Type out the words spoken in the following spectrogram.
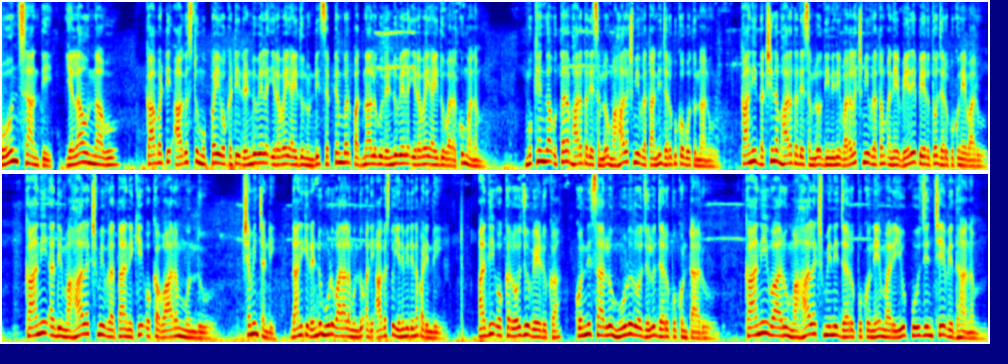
ఓన్ శాంతి. ఎలా ఉన్నావు? కాబట్టి ఆగస్టు ముప్పై ఒకటి రెండు వేల ఇరవై ఐదు నుండి సెప్టెంబర్ పద్నాలుగు రెండు వేల ఇరవై ఐదు వరకు మనం ముఖ్యంగా ఉత్తర భారతదేశంలో మహాలక్ష్మి వ్రతాన్ని జరుపుకోబోతున్నాను. కానీ దక్షిణ భారతదేశంలో దీనిని వరలక్ష్మి వ్రతం అనే వేరే పేరుతో జరుపుకునేవారు. కానీ అది మహాలక్ష్మి వ్రతానికి ఒక వారం ముందు. క్షమించండి దానికి రెండు మూడు వారాల ముందు అది ఆగస్టు ఎనిమిదిన పడింది. అది ఒక రోజు వేడుక కొన్నిసార్లు మూడు రోజులు జరుపుకుంటారు. కానీ వారు మహాలక్ష్మిని జరుపుకునే మరియు పూజించే విధానం.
